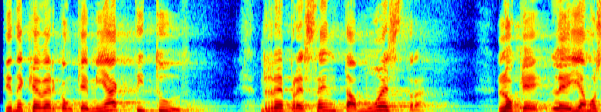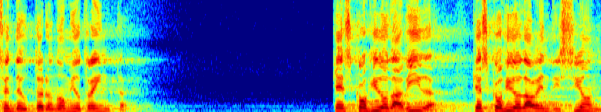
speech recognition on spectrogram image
tiene que ver con que mi actitud representa, muestra lo que leíamos en Deuteronomio 30, que he escogido la vida, que he escogido la bendición.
